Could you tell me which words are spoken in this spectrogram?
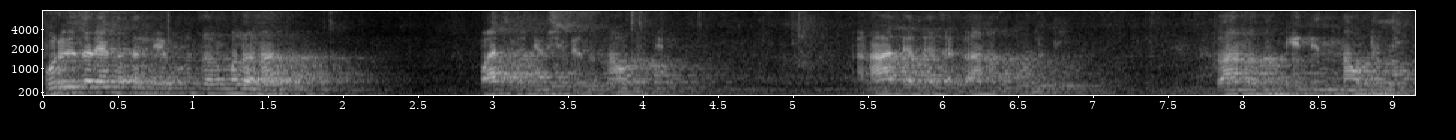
पूर्वी जर एखादा लेखून जन्मलं ना पाचव्या दिवशी त्याचं नाव ठेवते आणि आता त्याच्या कानात बोलते कानात किती नाव ठेवते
